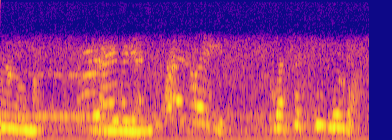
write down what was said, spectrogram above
room. Baby, it's friendly! Let's just keep moving.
